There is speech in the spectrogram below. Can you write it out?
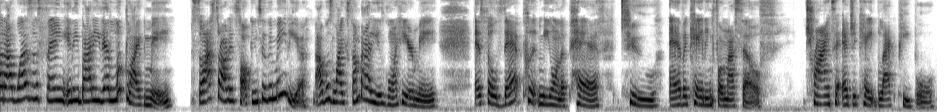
but I wasn't seeing anybody that looked like me. So I started talking to the media. I was like, somebody is going to hear me. And so that put me on a path to advocating for myself, trying to educate black people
